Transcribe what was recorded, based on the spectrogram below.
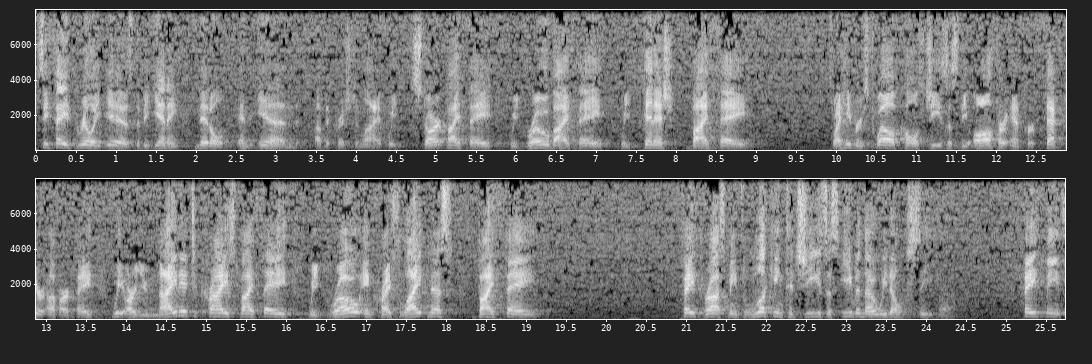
See, faith really is the beginning, middle, and end of the Christian life. We start by faith, we grow by faith, we finish by faith. That's why Hebrews 12 calls Jesus the author and perfecter of our faith. We are united to Christ by faith. We grow in Christ's likeness by faith. Faith for us means looking to Jesus even though we don't see him. Faith means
